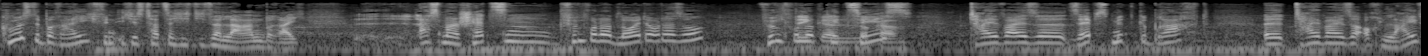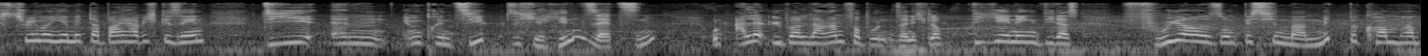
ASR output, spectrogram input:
coolste Bereich, finde ich, ist tatsächlich dieser LAN-Bereich. Äh, Lass mal schätzen, 500 Leute oder so? 500 denke, PCs, locker. teilweise selbst mitgebracht. Äh, teilweise auch Livestreamer hier mit dabei, habe ich gesehen, die ähm, im Prinzip sich hier hinsetzen und alle über LAN verbunden sind. Ich glaube, diejenigen, die das früher so ein bisschen mal mitbekommen haben,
